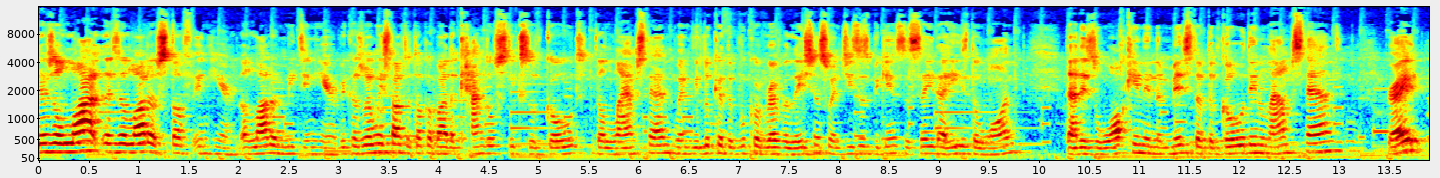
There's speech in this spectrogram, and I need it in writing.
There's a lot, there's a lot of stuff in here, a lot of meat in here. Because when we start to talk about the candlesticks of gold, the lampstand, when we look at the book of Revelations, when Jesus begins to say that he's the one that is walking in the midst of the golden lampstand, right?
